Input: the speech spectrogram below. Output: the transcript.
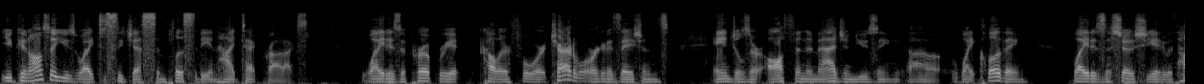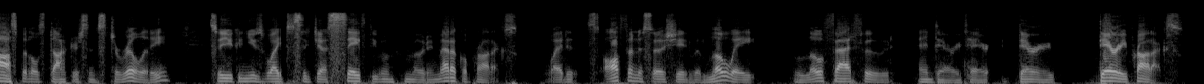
You can also use white to suggest simplicity in high-tech products. White is appropriate color for charitable organizations. Angels are often imagined using uh, white clothing, White is associated with hospitals, doctors, and sterility, so you can use white to suggest safety when promoting medical products. White is often associated with low weight, low fat food, and dairy, dairy, dairy products.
